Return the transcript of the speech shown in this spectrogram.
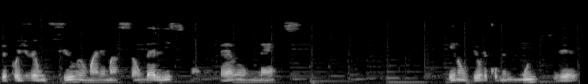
depois de ver um filme, uma animação belíssima, Heaven Max. Quem não viu, recomendo muito que veja.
